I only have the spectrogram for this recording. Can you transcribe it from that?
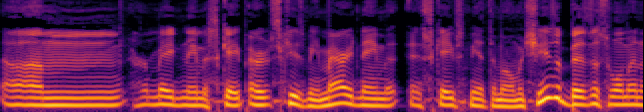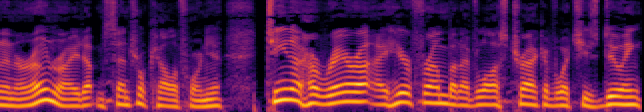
um, her maiden name escape, or excuse me, married name escapes me at the moment. She's a businesswoman in her own right up in Central California. Tina Herrera, I hear from, but I've lost track of what she's doing.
